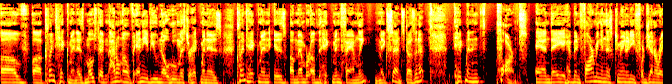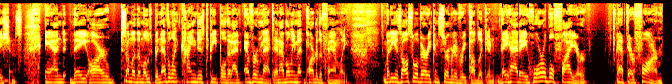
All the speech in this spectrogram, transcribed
of uh, Clint Hickman as most. I don't know if any of you know who Mr. Hickman is. Clint Hickman is a member of the Hickman family. Makes sense, doesn't it? Hickman farms and they have been farming in this community for generations. And they are some of the most benevolent kindest people that I've ever met and I've only met part of the family. But he is also a very conservative republican. They had a horrible fire at their farm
